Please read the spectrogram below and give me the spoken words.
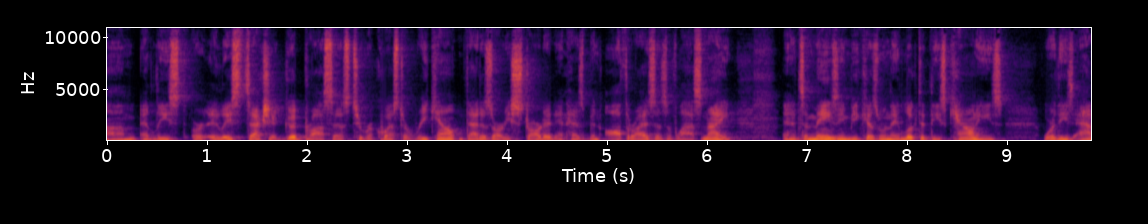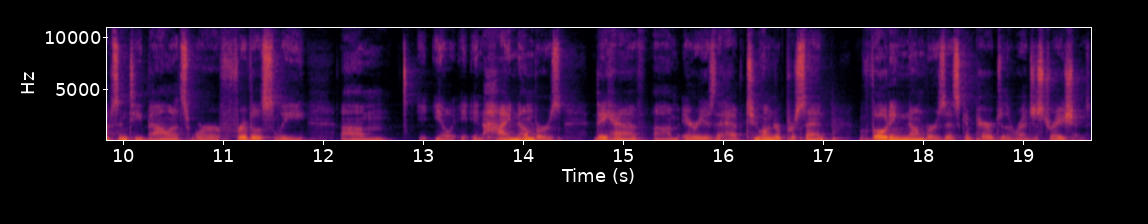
um, at least, or at least it's actually a good process to request a recount. That has already started and has been authorized as of last night. And it's amazing because when they looked at these counties where these absentee ballots were frivolously, um, you know, in high numbers, they have um, areas that have 200% voting numbers as compared to the registrations.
